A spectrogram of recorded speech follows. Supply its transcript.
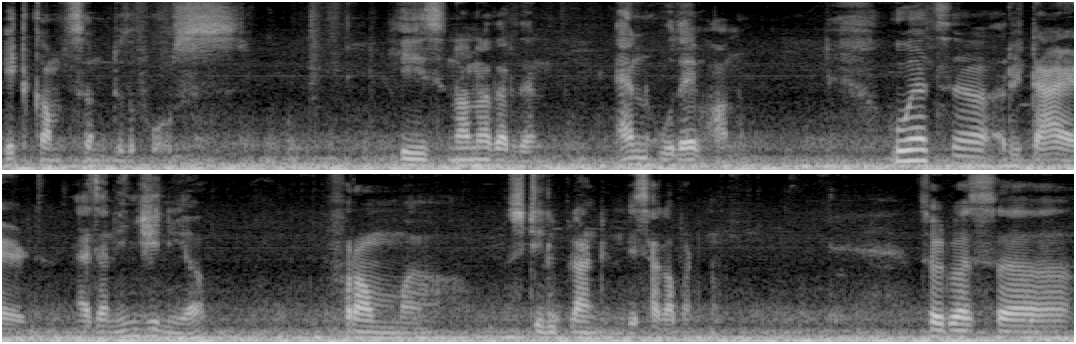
it comes into the force. He is none other than N. Uday who has uh, retired as an engineer from uh, steel plant in Visakhapatnam. So it was uh,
